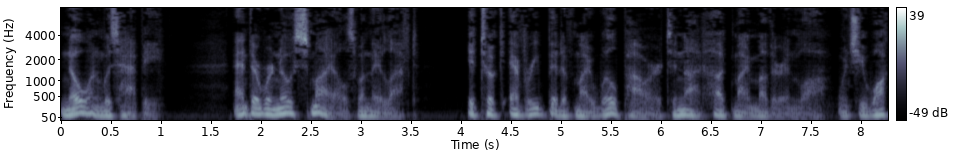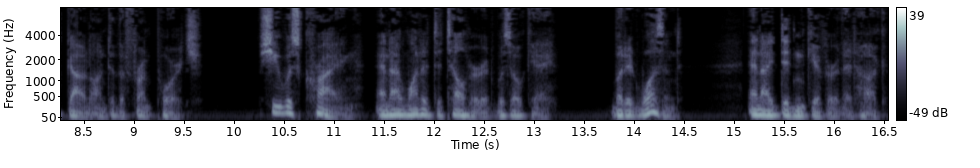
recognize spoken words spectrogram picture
No one was happy, and there were no smiles when they left. It took every bit of my willpower to not hug my mother-in-law when she walked out onto the front porch. She was crying, and I wanted to tell her it was okay. But it wasn't, and I didn't give her that hug.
